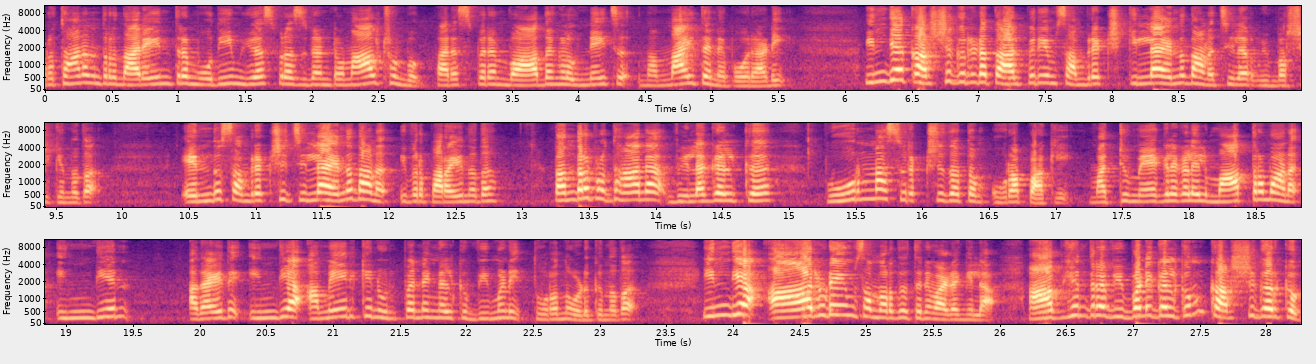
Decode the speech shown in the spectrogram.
പ്രധാനമന്ത്രി നരേന്ദ്രമോദിയും യു എസ് പ്രസിഡന്റ് ഡൊണാൾഡ് ട്രംപും പരസ്പരം വാദങ്ങൾ ഉന്നയിച്ച് നന്നായി തന്നെ പോരാടി. ഇന്ത്യ കർഷകരുടെ താല്പര്യം സംരക്ഷിക്കില്ല എന്നതാണ് ചിലർ വിമർശിക്കുന്നത്. എന്തു സംരക്ഷിച്ചില്ല എന്നതാണ് ഇവർ പറയുന്നത്? തന്ത്രപ്രധാന വിളകൾക്ക് പൂർണ സുരക്ഷിതത്വം ഉറപ്പാക്കി. മറ്റു മേഖലകളിൽ മാത്രമാണ് ഇന്ത്യൻ അതായത് ഇന്ത്യ അമേരിക്കൻ ഉൽപ്പന്നങ്ങൾക്ക് വിപണി തുറന്നു കൊടുക്കുന്നത്. ഇന്ത്യ ആരുടെയും സമ്മർദ്ദത്തിന് വഴങ്ങില്ല. ആഭ്യന്തര വിപണികൾക്കും കർഷകർക്കും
